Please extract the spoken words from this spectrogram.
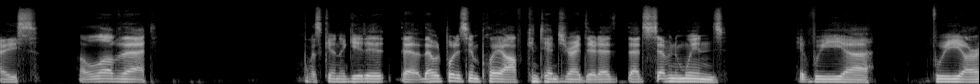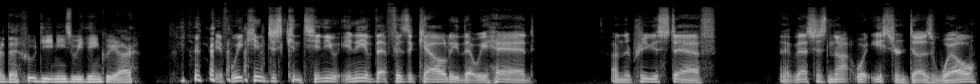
Nice. I love that. What's gonna get it? That that would put us in playoff contention right there. That that's seven wins. If we uh if we are the Houdinis we think we are. if we can just continue any of that physicality that we had on the previous staff, that's just not what Eastern does well.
